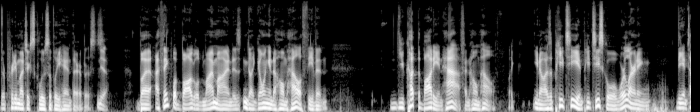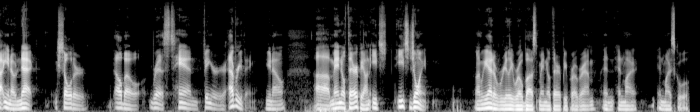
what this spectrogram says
they're pretty much exclusively hand therapists. Yeah. But I think what boggled my mind is like going into home health, even you cut the body in half in home health. You know, as a PT in PT school, we're learning the entire, you know, neck, shoulder, elbow, wrist, hand, finger, everything, you know, uh, manual therapy on each, each joint. Mean, we had a really robust manual therapy program in, in my, in my school.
